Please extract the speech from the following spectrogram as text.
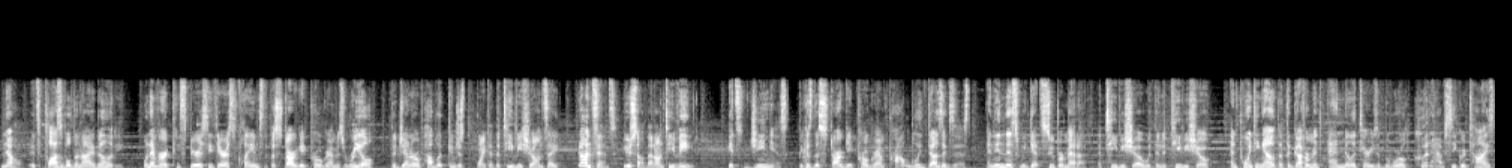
no, it's plausible deniability. Whenever a conspiracy theorist claims that the Stargate program is real, the general public can just point at the TV show and say, nonsense, you saw that on TV. It's genius because the Stargate program probably does exist. And in this we get Super Meta, a TV show within a TV show, and pointing out that the government and militaries of the world could have secret ties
